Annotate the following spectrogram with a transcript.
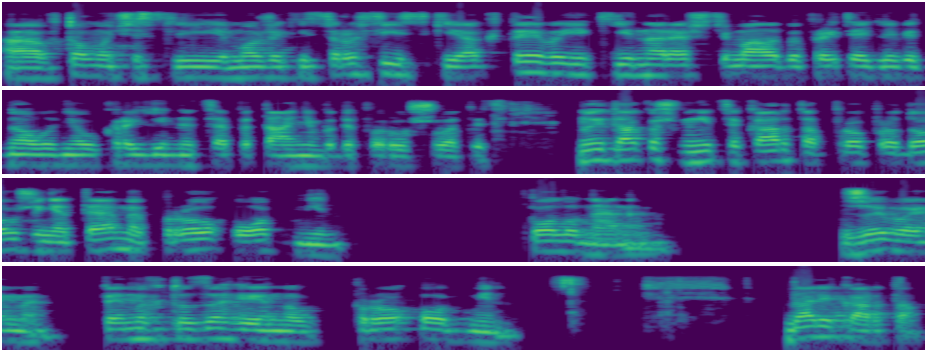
в тому числі може якісь російські активи, які нарешті мали би прийти для відновлення України. Це питання буде порушуватись. Ну і також мені ця карта про продовження теми про обмін полоненими, живими, тими, хто загинув, про обмін. Далі карта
